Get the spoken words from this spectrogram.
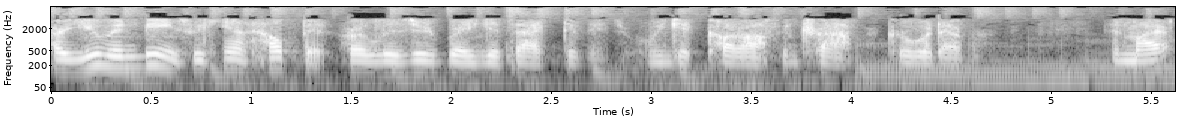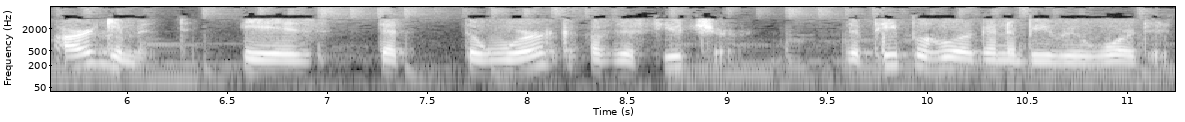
are human beings. We can't help it. Our lizard brain gets activated when we get cut off in traffic or whatever. And my argument is that the work of the future, the people who are going to be rewarded,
